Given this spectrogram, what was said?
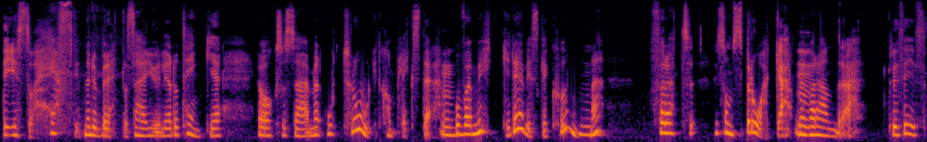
Det är så häftigt när du berättar så här Julia, då tänker jag också så här, men otroligt komplext det är. Mm. Och vad mycket det är vi ska kunna. Mm. För att liksom språka med mm. varandra. Precis.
